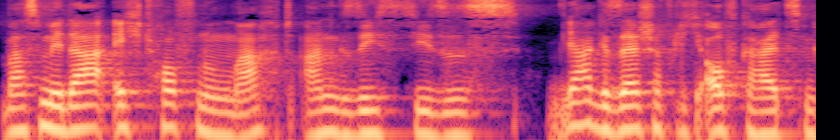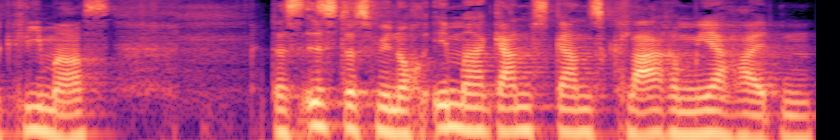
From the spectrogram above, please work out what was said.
Was mir da echt Hoffnung macht angesichts dieses ja gesellschaftlich aufgeheizten Klimas, das ist, dass wir noch immer ganz ganz klare Mehrheiten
